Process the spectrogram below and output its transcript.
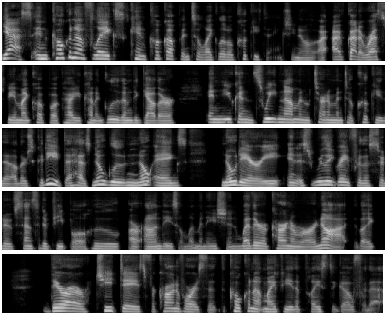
Yes, and coconut flakes can cook up into like little cookie things. You know, I, have got a recipe in my cookbook how you kind of glue them together and you can sweeten them and turn them into a cookie that others could eat that has no gluten, no eggs, no dairy. And it's really great for the sort of sensitive people who are on these elimination, whether a carnivore or not. Like there are cheat days for carnivores that the coconut might be the place to go for that.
